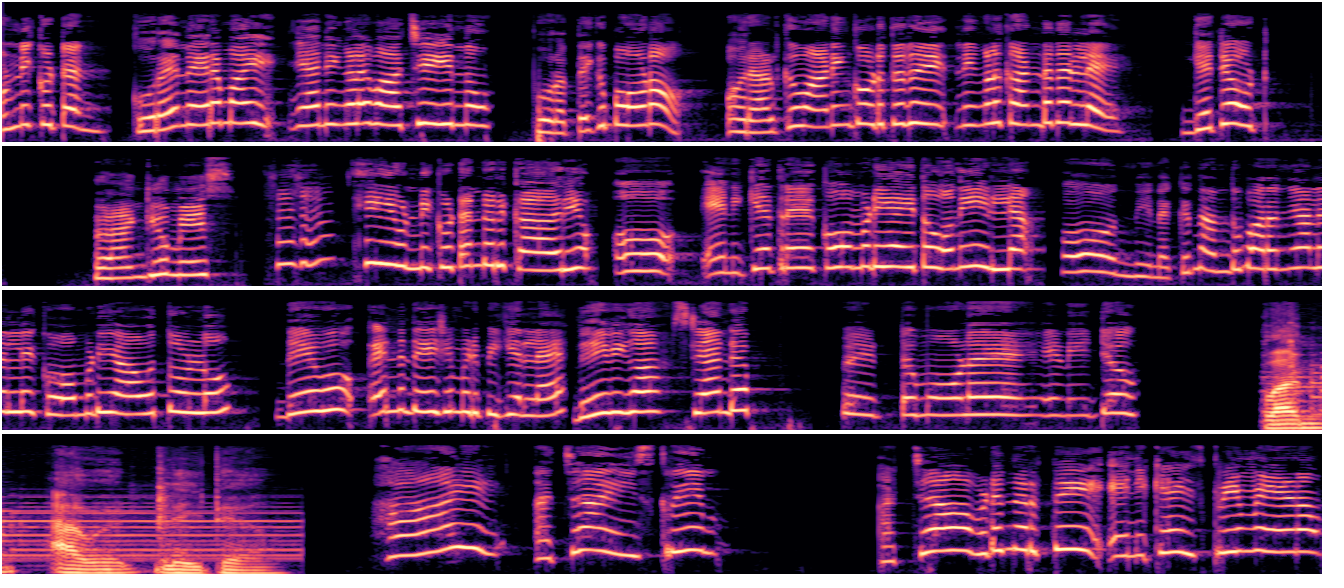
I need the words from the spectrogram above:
ഉണ്ണിക്കുട്ടൻ കുറെ നേരമായി ഞാൻ നിങ്ങളെ വാച്ച് ചെയ്യുന്നു. പുറത്തേക്ക് പോണോ? ഒരാൾക്ക് വാണിംഗ് കൊടുത്തത് നിങ്ങൾ കണ്ടതല്ലേ? Get out thank you miss ഈ ഉണ്ണിക്കുട്ടന്റെ ഒരു കാര്യം. ഓ എനിക്ക് അത്ര കോമഡി ആയി തോന്നിയില്ല. ഓ നിനക്ക് നന്ദു പറഞ്ഞാലല്ലേ കോമഡി ആവത്തുള്ളൂ. ദേവു എന്നെ ദേഷ്യം പിടിപ്പിക്കല്ലേ? ദേവിക സ്റ്റാൻഡ് അപ്പ് പെട്ട മോളെ എണീറ്റോ. 1 hour later. ഹായ് അച്ഛാ ഐസ്ക്രീം അച്ഛാ അവിടെ നിർത്തി എനിക്ക് ഐസ്ക്രീം വേണം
